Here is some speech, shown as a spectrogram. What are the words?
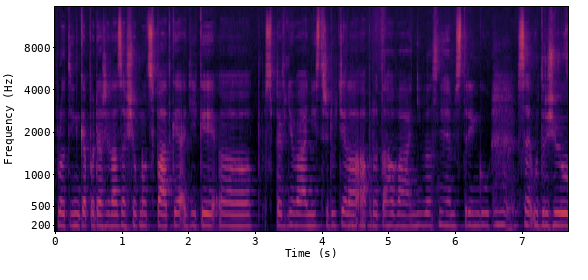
plotínka podařila zašoupnout zpátky a díky uh, spevňování středu těla a protahování vlastně hamstringu mm. se udržuju,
